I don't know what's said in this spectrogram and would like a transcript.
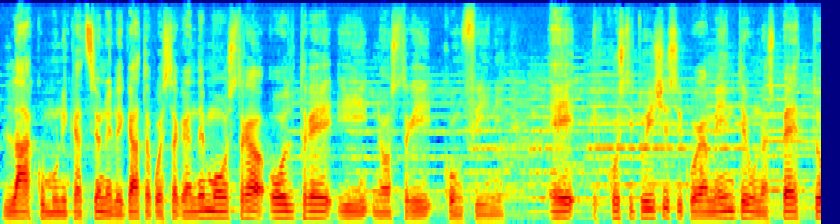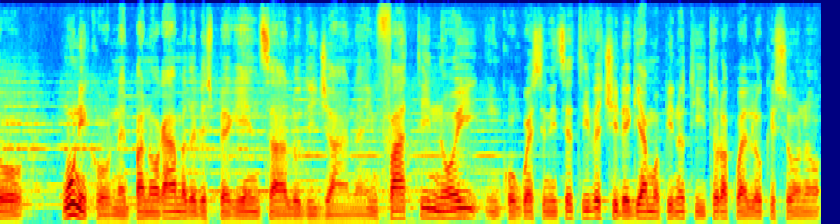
la comunicazione legata a questa grande mostra oltre i nostri confini e costituisce sicuramente un aspetto unico nel panorama dell'esperienza lodigiana. Infatti noi in, con queste iniziative ci leghiamo a pieno titolo a quello che sono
